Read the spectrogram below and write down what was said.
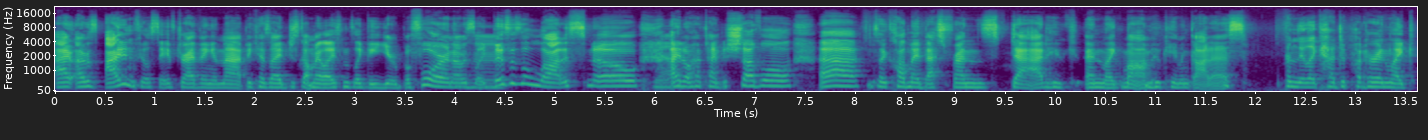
I i was i didn't feel safe driving in that because i just got my license like a year before and i was like this is a lot of snow. I don't have time to shovel. Uh so i called my best friend's dad who and like mom who came and got us and they like had to put her in like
